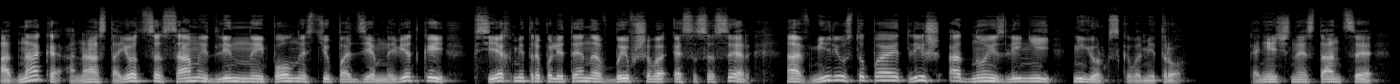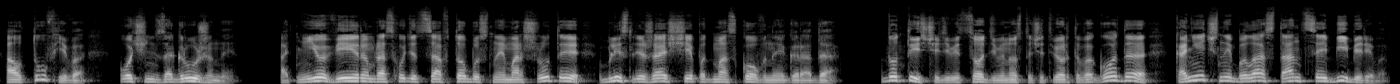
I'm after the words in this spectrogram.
Однако она остается самой длинной полностью подземной веткой всех метрополитенов бывшего СССР, а в мире уступает лишь одной из линий Нью-Йоркского метро. Конечная станция Алтуфьева очень загружены. От нее веером расходятся автобусные маршруты в близлежащие подмосковные города. До 1994 года конечной была станция Биберева,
